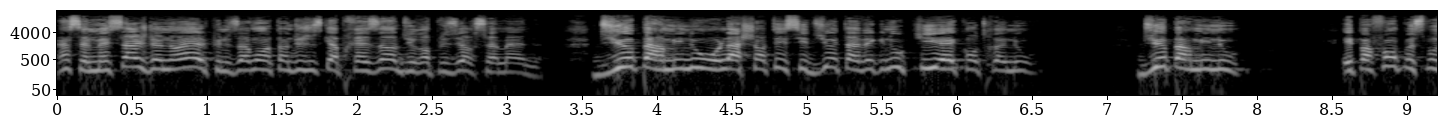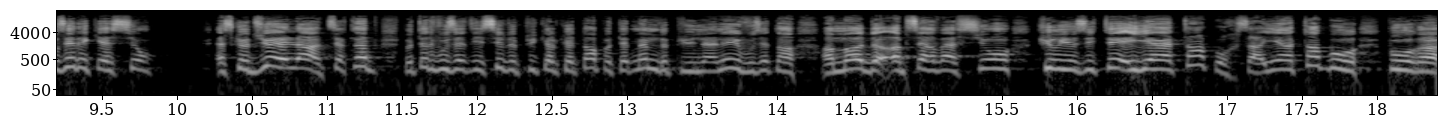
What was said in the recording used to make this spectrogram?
Hein, c'est le message de Noël que nous avons entendu jusqu'à présent durant plusieurs semaines. Dieu parmi nous, on l'a chanté. Si Dieu est avec nous, qui est contre nous? Dieu parmi nous. Et parfois, on peut se poser des questions. Est-ce que Dieu est là? Certains, peut-être vous êtes ici depuis quelque temps, peut-être même depuis une année, vous êtes en, mode observation, curiosité, et il y a un temps pour ça, il y a un temps pour, euh,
